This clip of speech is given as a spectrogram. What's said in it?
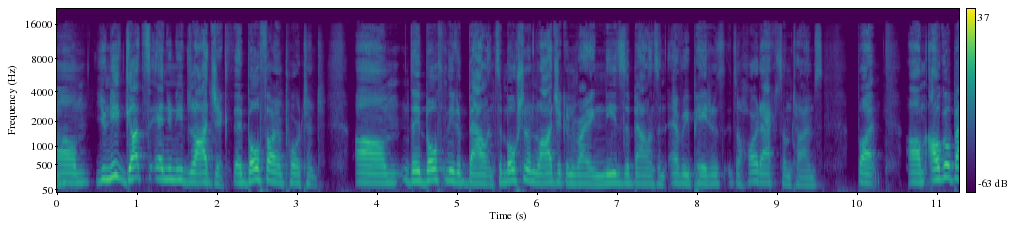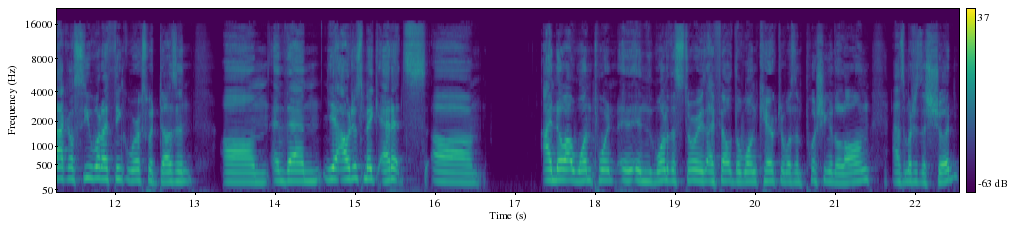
Um, you need guts and you need logic. They both are important. Um, they both need a balance. Emotion and logic in writing needs a balance in every page. And it's, it's a hard act sometimes. But um, I'll go back, I'll see what I think works, what doesn't. Um, and then, yeah, I'll just make edits. Um, I know at one point in, in one of the stories, I felt the one character wasn't pushing it along as much as it should.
